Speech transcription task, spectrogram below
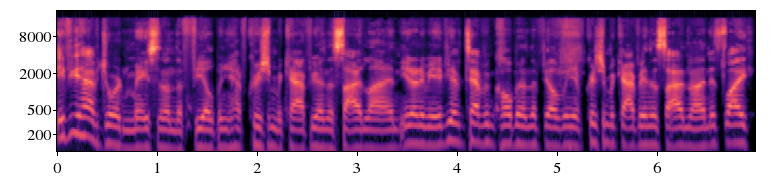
if you have Jordan Mason on the field when you have Christian McCaffrey on the sideline, you know what I mean? If you have Tevin Coleman on the field when you have Christian McCaffrey on the sideline, it's like,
